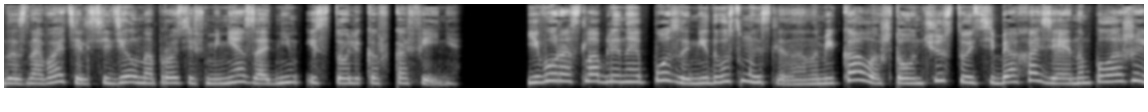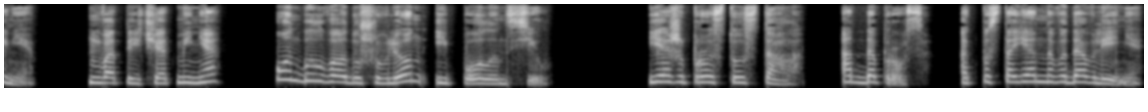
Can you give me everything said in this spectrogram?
дознаватель сидел напротив меня за одним из столиков в кофейне. Его расслабленная поза недвусмысленно намекала, что он чувствует себя хозяином положения. В отличие от меня, он был воодушевлен и полон сил. Я же просто устала. От допроса, от постоянного давления,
